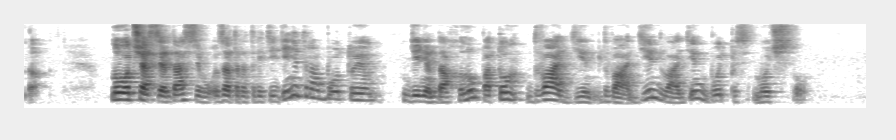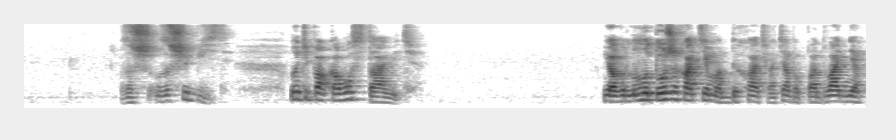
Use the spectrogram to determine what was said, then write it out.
Ну вот сейчас я, да, сегодня, завтра третий день отработаю, день отдохну, потом 2-1, 2-1, 2-1 будет по 7 число. Заш, зашибись. Ну, типа, а кого ставить? Я говорю, ну мы тоже хотим отдыхать хотя бы по два дня.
